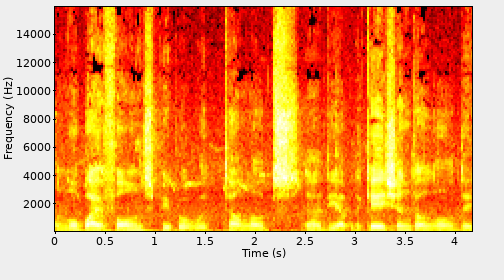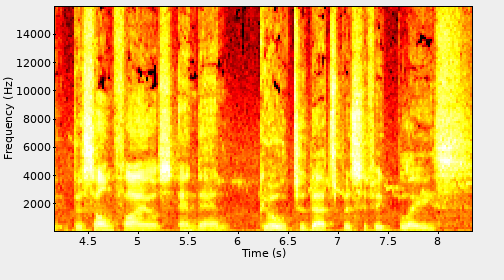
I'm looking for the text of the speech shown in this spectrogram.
On mobile phones, people would download uh, the application, download the, the sound files, and then go to that specific place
